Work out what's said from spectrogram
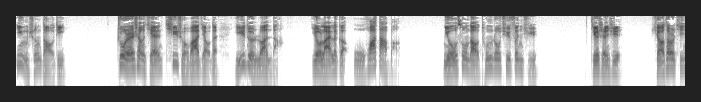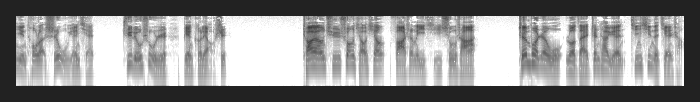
应声倒地。众人上前七手八脚的一顿乱打，又来了个五花大绑，扭送到通州区分局。经审讯，小偷仅仅偷了十五元钱，拘留数日便可了事。朝阳区双桥乡发生了一起凶杀案，侦破任务落在侦查员金鑫的肩上。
